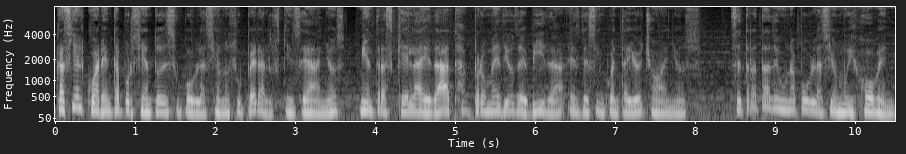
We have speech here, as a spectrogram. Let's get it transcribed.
Casi el 40% de su población no supera los 15 años, mientras que la edad promedio de vida es de 58 años. Se trata de una población muy joven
